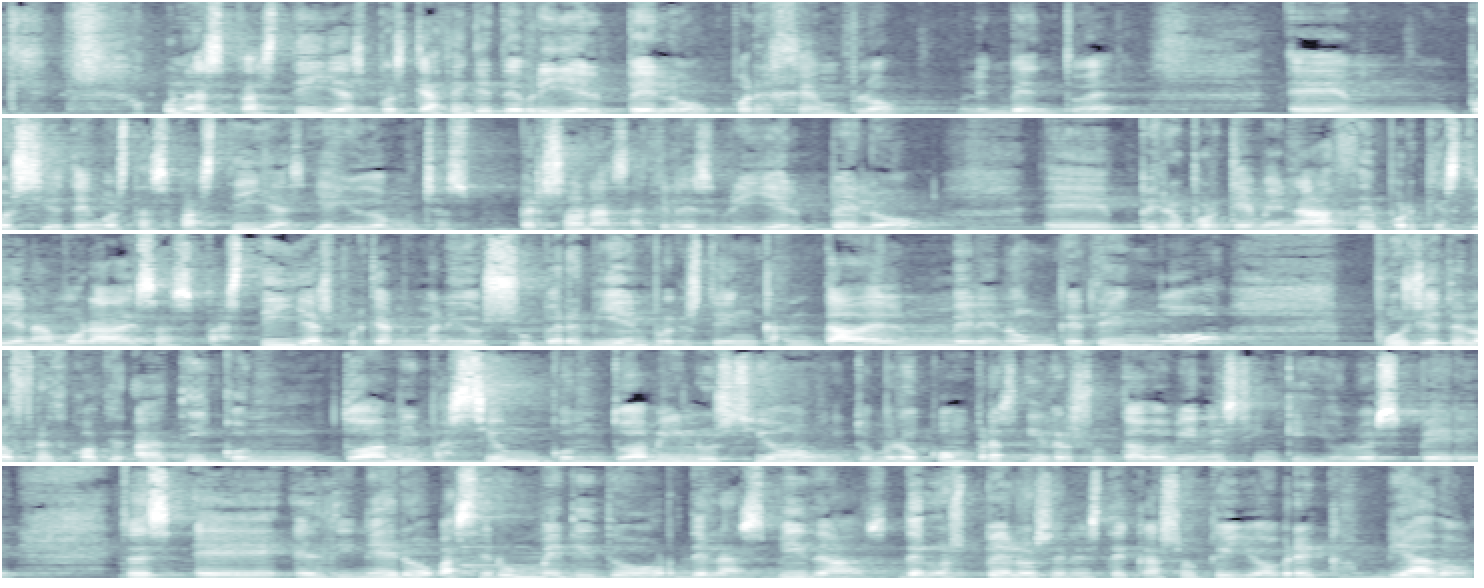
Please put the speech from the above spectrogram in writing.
unas pastillas pues que hacen que te brille el pelo, por ejemplo, me lo invento, ¿eh? Em, pues si yo tengo estas pastillas y ayudo a muchas personas a que les brille el pelo, eh, pero porque me nace, porque estoy enamorada de esas pastillas, porque a mí me han ido súper bien, porque estoy encantada del melenón que tengo, pues yo te lo ofrezco a, ti con toda mi pasión, con toda mi ilusión, y tú me lo compras y el resultado viene sin que yo lo espere. Entonces, eh, el dinero va a ser un medidor de las vidas, de los pelos en este caso, que yo habré cambiado.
